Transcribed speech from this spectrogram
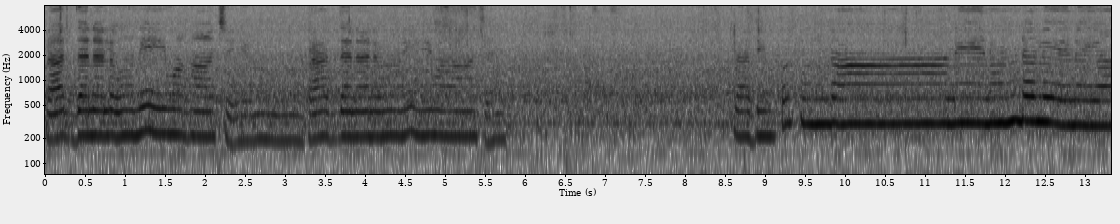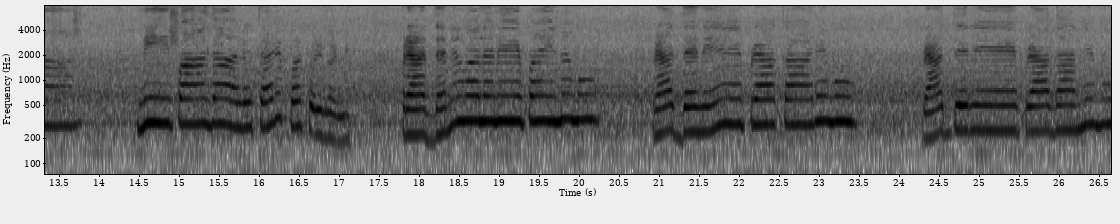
ప్రార్థనలోనే మహాచయం. ప్రార్థనలోనే మహాచయం. ప్రార్థింపకుండా నీ పాదాలు తడిపకురుగండి ప్రార్థన వలనే పైనము ప్రార్థనే ప్రాకారము ప్రార్థనే ప్రాధాన్యము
